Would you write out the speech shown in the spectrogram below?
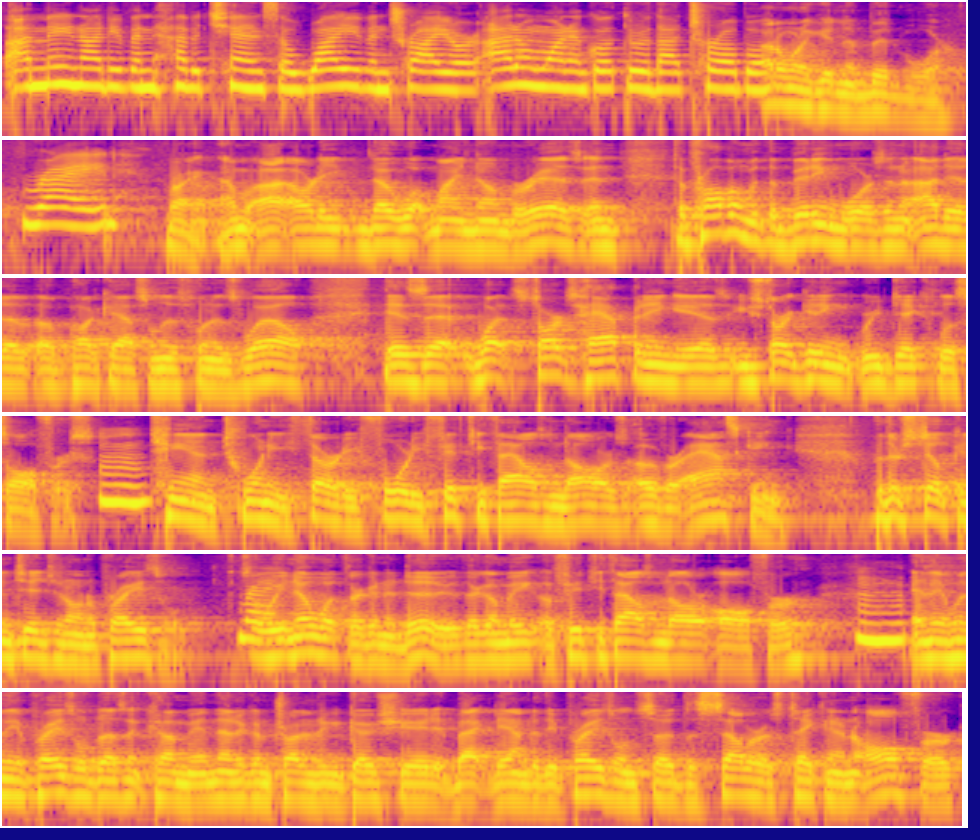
I may not even have a chance, so why even try? Or I don't want to go through that trouble. I don't want to get in a bid war. right. Right. I'm, I already know what my number is. And the problem with the bidding wars, and I did a, a podcast on this one as well, is that what starts happening is you start getting ridiculous offers Mm. 10, 20, 30, 40, $50,000 over asking, but they're still contingent on appraisal. So we know what they're going to do. They're going to make a $50,000 offer, Mm-hmm. and then when the appraisal doesn't come in, then they're going to try to negotiate it back down to the appraisal. And so the seller has taken an offer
